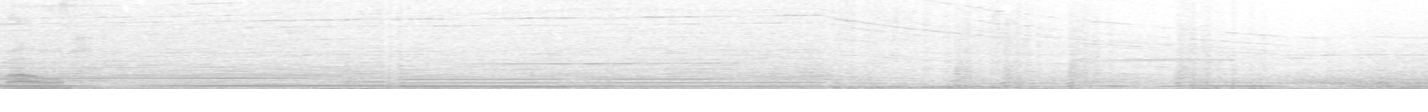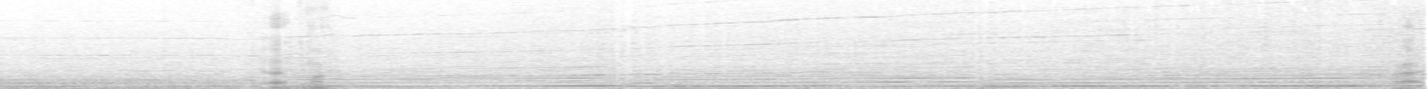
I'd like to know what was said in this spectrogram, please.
Come on. Uh, come on. Alright.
